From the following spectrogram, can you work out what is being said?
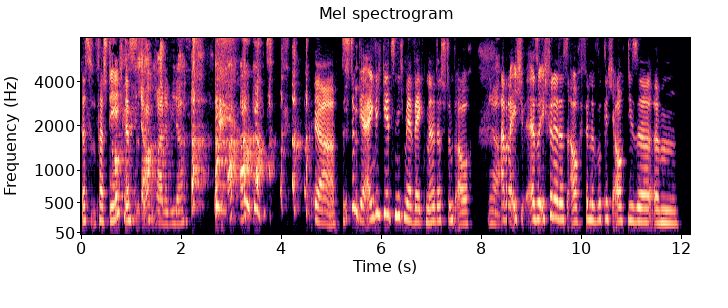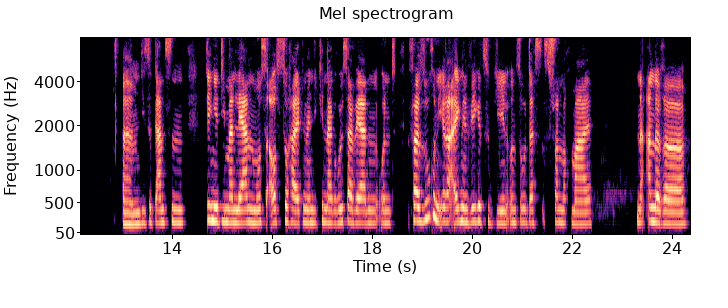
Das verstehe ich. Das ich auch gerade wieder. oh Gott. Ja, das stimmt. Ja, eigentlich geht es nicht mehr weg, ne? Das stimmt auch. Ja. Aber ich, also ich finde das auch, ich finde wirklich auch diese, ähm, ähm, diese ganzen Dinge, die man lernen muss, auszuhalten, wenn die Kinder größer werden und versuchen, ihre eigenen Wege zu gehen und so, das ist schon nochmal eine andere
